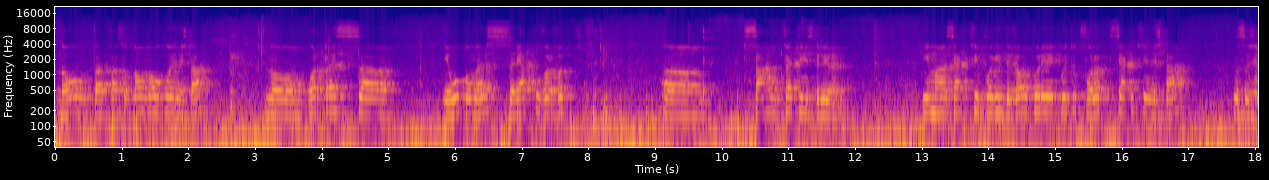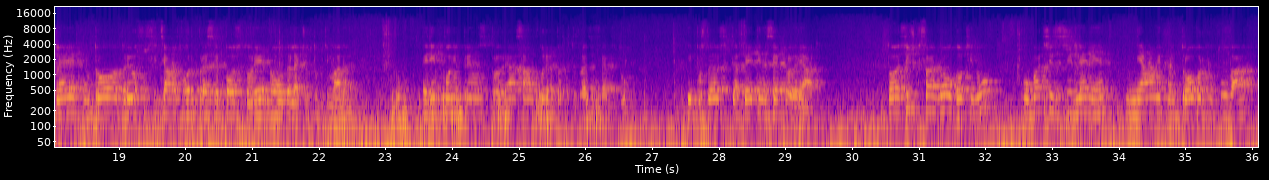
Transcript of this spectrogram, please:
много, това, това са отново много хубави неща, но WordPress а, и WooCommerce рядко върват а, само двете инсталирани. Има всякакви плагин девелопери, които творят всякакви неща. За съжаление, контрола дори в официалното WordPress репозитори е много далеч от оптимален. Един плагин, примерно, се проверява само първия път, като влезе в репото и последващите апдейти не се проверяват. Тоест всичко това е много готино, обаче за съжаление нямаме контрол върху това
